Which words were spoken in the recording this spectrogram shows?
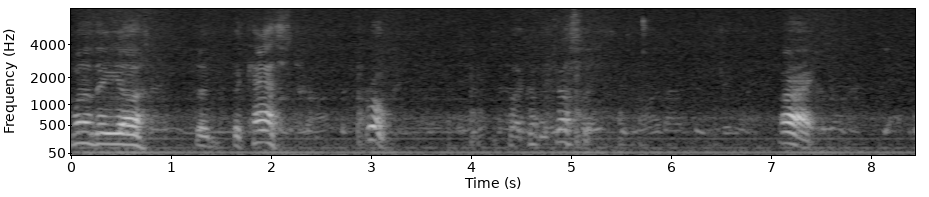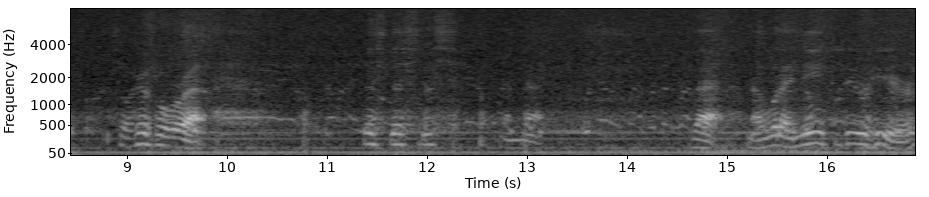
One of the, uh, the, the cast broke, so I couldn't adjust it. Alright, so here's where we're at. This, this, this, and that. That. Now what I need to do here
